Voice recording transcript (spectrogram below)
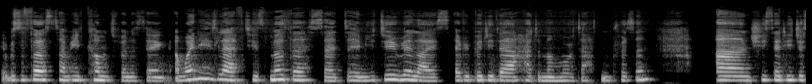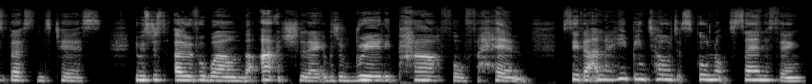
it was the first time he'd come to anything. And when he's left, his mother said to him, You do realise everybody there had a mum or a dad in prison? And she said he just burst into tears. He was just overwhelmed that actually it was really powerful for him to see that. And he'd been told at school not to say anything.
